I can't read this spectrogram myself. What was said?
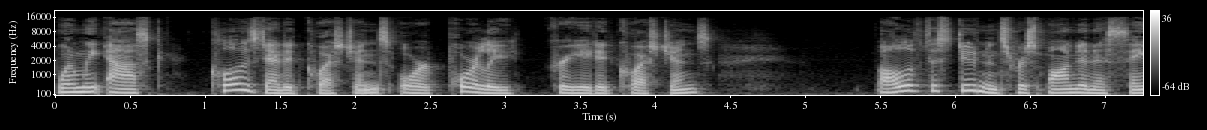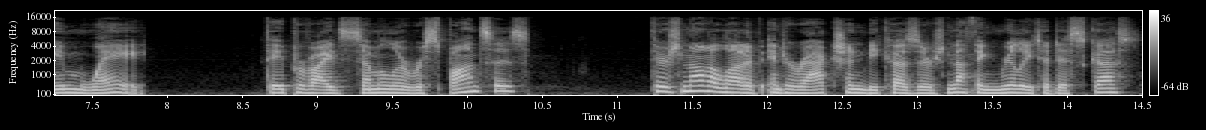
When we ask closed ended questions or poorly created questions, all of the students respond in the same way. They provide similar responses. There's not a lot of interaction because there's nothing really to discuss.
